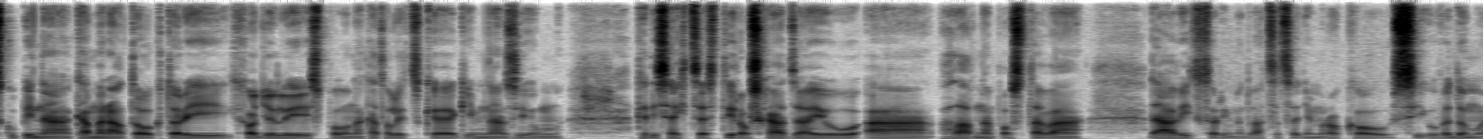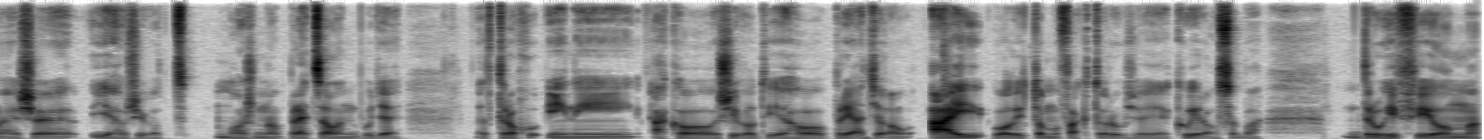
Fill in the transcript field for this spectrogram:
skupina kamarátov, ktorí chodili spolu na katolické gymnázium, kedy sa ich cesty rozchádzajú a hlavná postava Dávid, ktorý má 27 rokov, si uvedomuje, že jeho život možno predsa len bude trochu iný ako život jeho priateľov. Aj kvôli tomu faktoru, že je queer osoba. Druhý film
